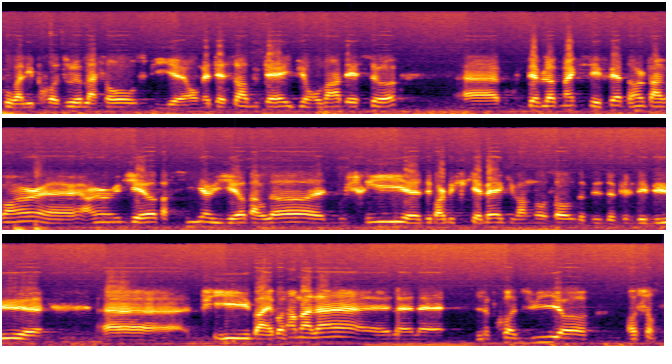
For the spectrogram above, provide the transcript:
pour aller produire de la sauce, puis euh, on mettait ça en bouteille, puis on vendait ça. Euh, développement qui s'est fait un par un, euh, un IGA par-ci, un IGA par-là, une boucherie, euh, des barbecues Québec qui vendent nos sauces depuis, depuis le début. puis ben bon le, produit a, sorti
